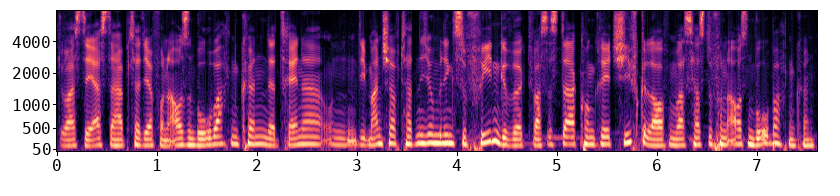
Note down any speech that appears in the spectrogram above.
Du hast die erste Halbzeit ja von außen beobachten können. Der Trainer und die Mannschaft hat nicht unbedingt zufrieden gewirkt. Was ist da konkret schiefgelaufen? Was hast du von außen beobachten können?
